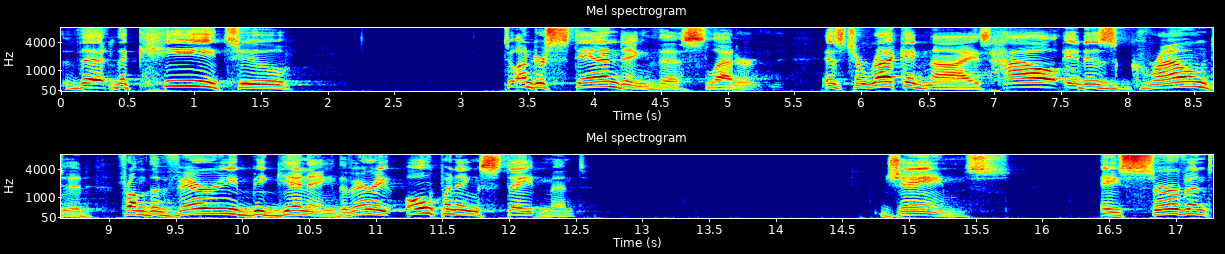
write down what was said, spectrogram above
the, the key to, to understanding this letter is to recognize how it is grounded from the very beginning, the very opening statement. James, a servant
